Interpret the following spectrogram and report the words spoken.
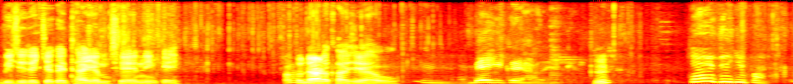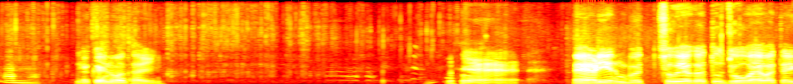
બીજી જગ્યા કઈ થાય એમ છે નહીં કઈ. આ તો ડાળખા છે આવું. બે હમ? કે એ કઈ ન થાય. એ હળિયાર બચ્ચું એક હતું જોવા આવ્યા હતા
